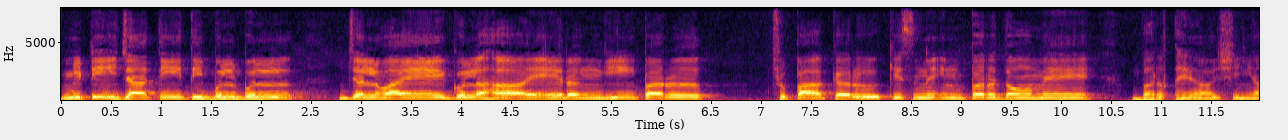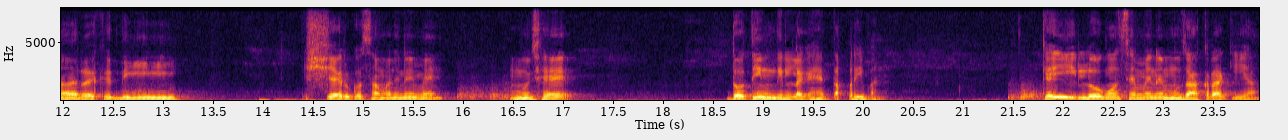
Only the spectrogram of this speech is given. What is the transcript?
मिटी जाती थी बुलबुल, जलवाए गुलहाए रंगी पर। छुपा कर किसने इन पर्दों में बरक़ आशियाँ रख दी? शेर को समझने में मुझे दो तीन दिन लगे हैं तकरीबन। कई लोगों से मैंने मुजाकरा किया,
